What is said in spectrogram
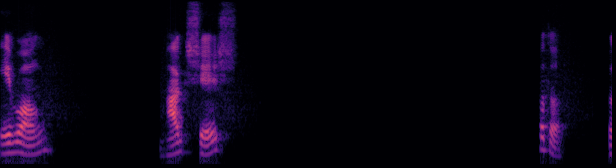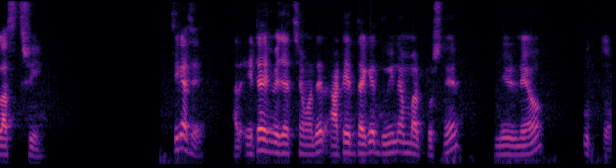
এবং ভাগশেষ কত? প্লাস থ্রি ঠিক আছে? আর এটাই হয়ে যাচ্ছে আমাদের আটের দাগে দুই নাম্বার প্রশ্নের নির্ণেয় উত্তর।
